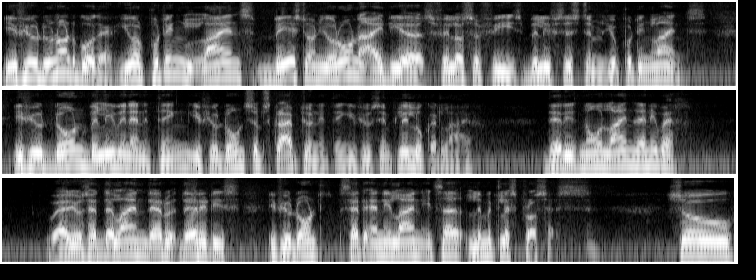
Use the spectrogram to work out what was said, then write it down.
If you do not go there, you are putting lines based on your own ideas, philosophies, belief systems, you're putting lines. If you don't believe in anything, if you don't subscribe to anything, if you simply look at life, there is no lines anywhere. Where you set the line, there… there it is. If you don't set any line, it's a limitless process. So,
